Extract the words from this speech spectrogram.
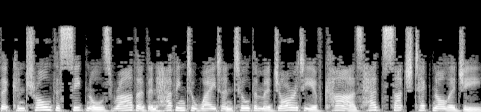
that control the signals rather than having to wait until the majority of cars had such technology.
